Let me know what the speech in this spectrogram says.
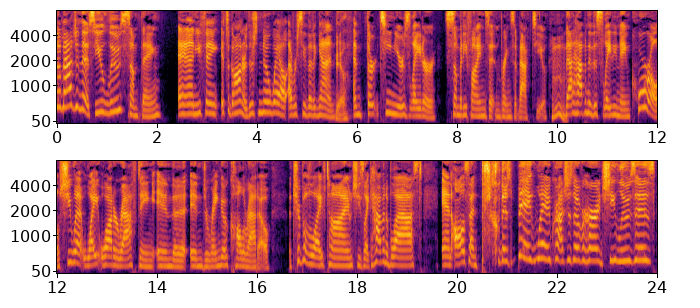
So imagine this you lose something and you think it's a goner. There's no way I'll ever see that again. Yeah. And 13 years later, somebody finds it and brings it back to you. Hmm. That happened to this lady named Coral. She went whitewater rafting in the in Durango, Colorado. A trip of a lifetime. She's like having a blast. And all of a sudden, this big wave crashes over her and she loses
